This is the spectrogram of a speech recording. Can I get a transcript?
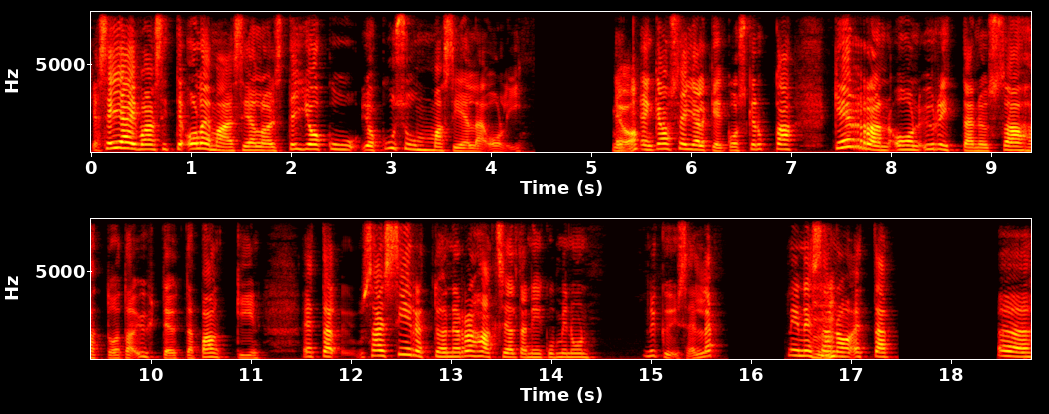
Ja se jäi vaan sitten olemaan, ja siellä oli sitten joku, joku summa siellä oli. En, Joo. enkä ole sen jälkeen koskenutkaan. Kerran on yrittänyt saada tuota yhteyttä pankkiin, että saisi siirrettyä ne rahat sieltä niin kuin minun nykyiselle. Niin ne mm. sanoo, että öö,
